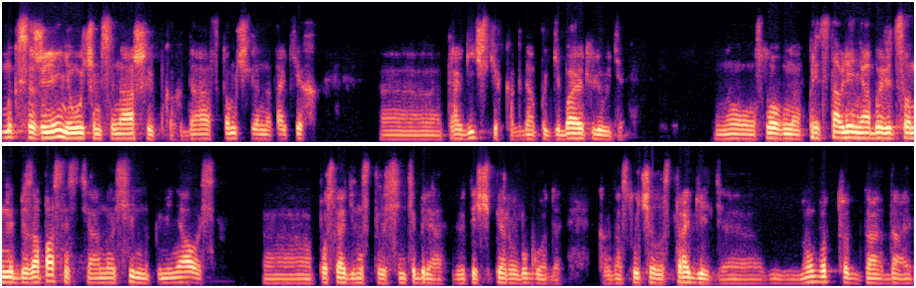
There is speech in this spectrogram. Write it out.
мы, к сожалению, учимся на ошибках, да, в том числе на таких э, трагических, когда погибают люди. Но, условно, представление об авиационной безопасности, оно сильно поменялось после 11 сентября 2001 года, когда случилась трагедия. Ну вот, да, да.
